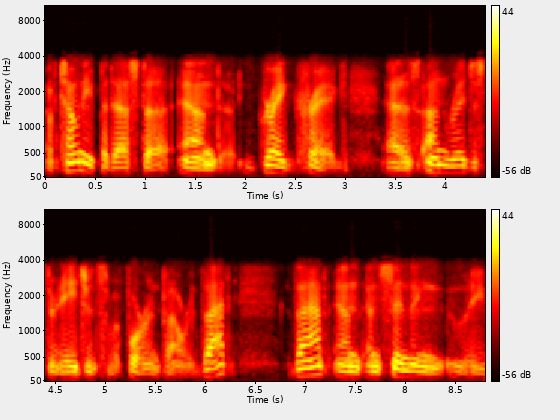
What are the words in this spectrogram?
of Tony Podesta and Greg Craig as unregistered agents of a foreign power. That that and, and sending the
